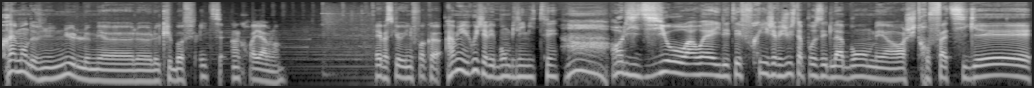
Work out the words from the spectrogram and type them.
Vraiment devenu nul le, euh, le, Cube of Meat, c'est incroyable. hein. Et parce qu'une fois que... Ah oui, oui, j'avais bombe illimitée. Oh, oh, l'idiot Ah ouais, il était free, j'avais juste à poser de la bombe, mais oh, je suis trop fatigué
